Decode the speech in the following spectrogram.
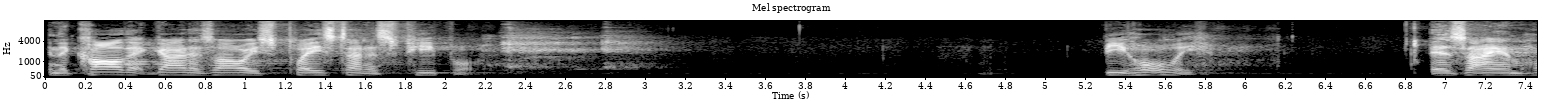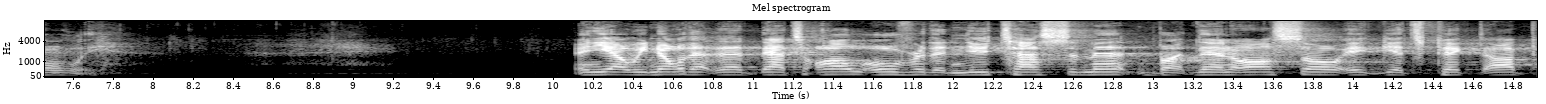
and the call that God has always placed on his people be holy as I am holy. And yeah, we know that, that that's all over the New Testament, but then also it gets picked up,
